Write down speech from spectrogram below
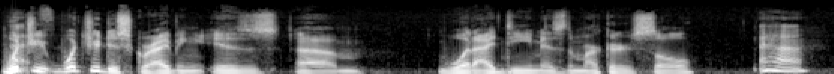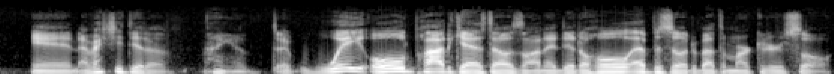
What you what you're describing is um, what I deem as the marketer's soul. Uh huh. and I've actually did a, I know, a way old podcast I was on. I did a whole episode about the marketer's soul.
